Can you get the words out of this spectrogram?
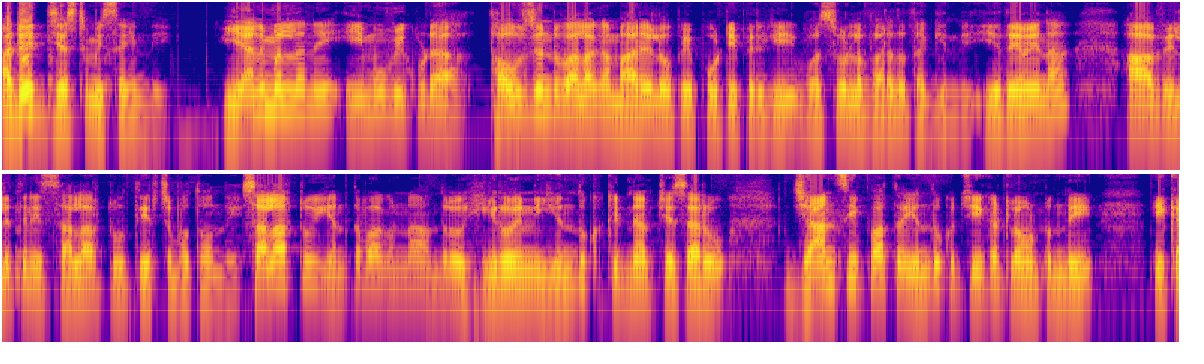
అదే జస్ట్ మిస్ అయింది. యానిమల్ అనే ఈ మూవీ కూడా థౌజండ్ వాలాగా మారేలోపే పోటీ పెరిగి వసూళ్ళ వరద తగ్గింది. ఏదేమైనా ఆ వెలితిని సలార్ టూ తీర్చబోతోంది. సలార్ టూ ఎంత బాగున్నా అందులో హీరోయిన్ ఎందుకు కిడ్నాప్ చేశారు? ఝాన్సీ పాత్ర ఎందుకు చీకట్లో ఉంటుంది? ఇక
